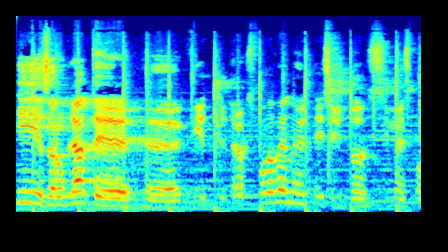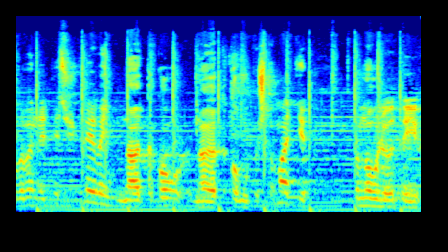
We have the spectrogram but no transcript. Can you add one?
і заробляти від 4,5 тисяч до 7,5 тисяч гривень на такому, на такому почтоматі, встановлювати їх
